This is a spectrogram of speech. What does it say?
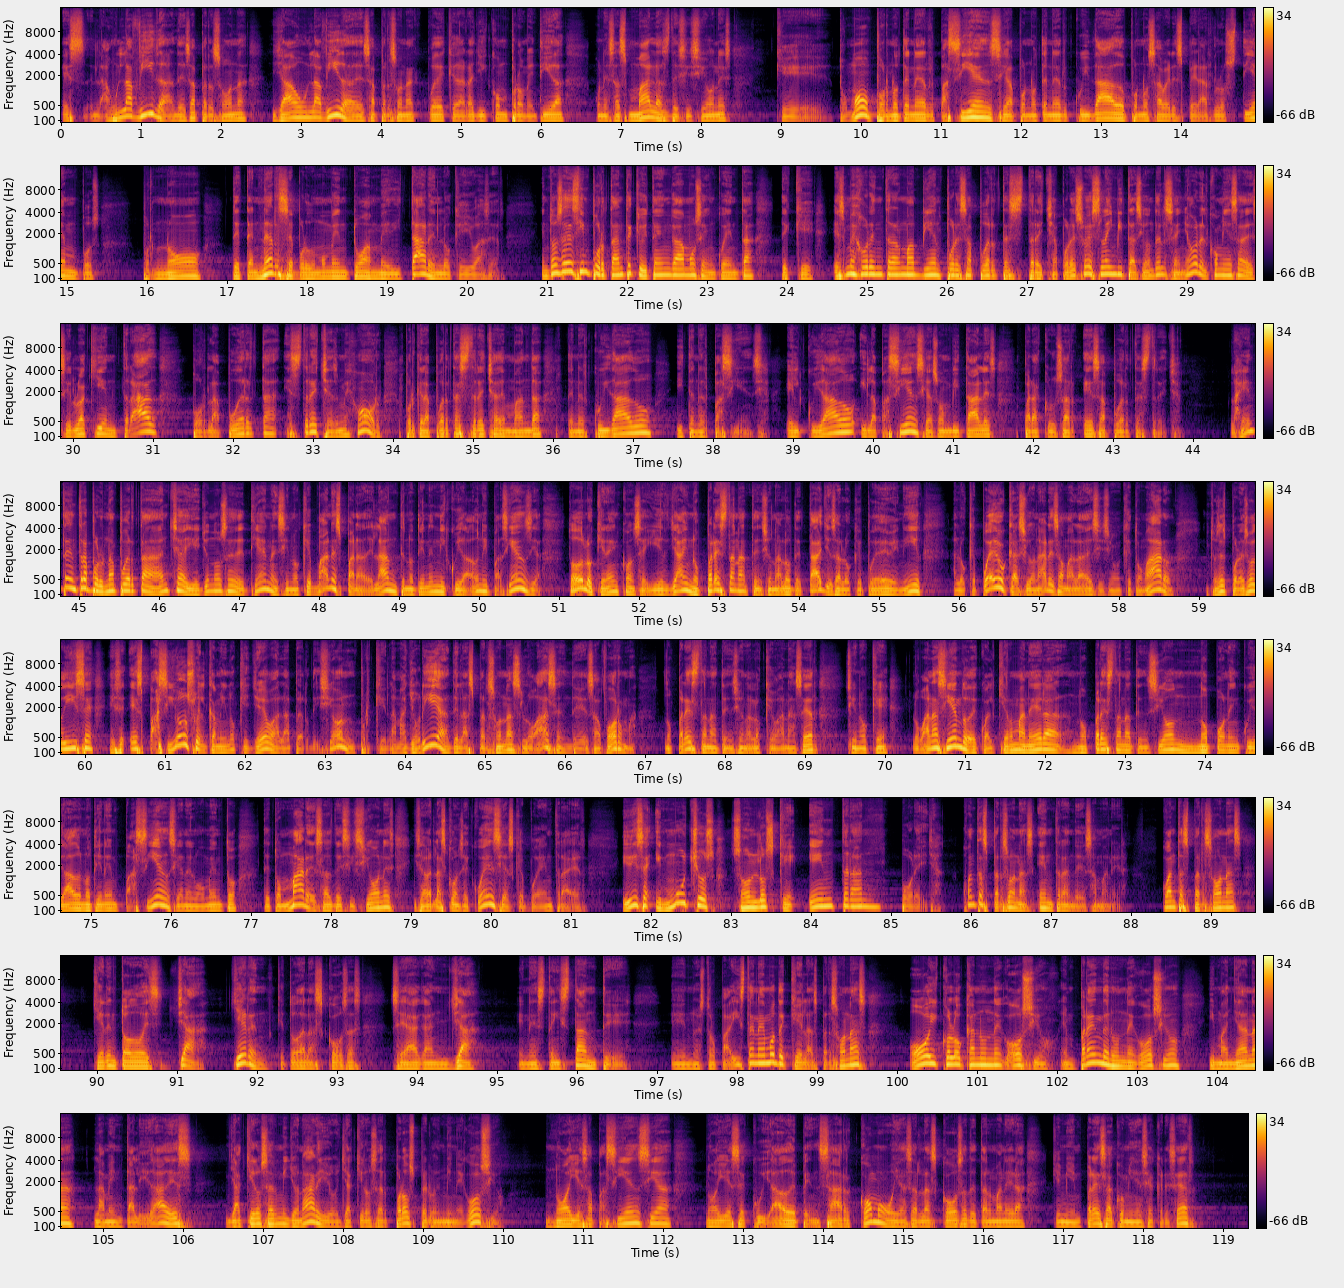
es aún la vida de esa persona, ya aún la vida de esa persona puede quedar allí comprometida con esas malas decisiones que tomó por no tener paciencia, por no tener cuidado, por no saber esperar los tiempos, por no detenerse por un momento a meditar en lo que iba a hacer. Entonces es importante que hoy tengamos en cuenta de que es mejor entrar más bien por esa puerta estrecha. Por eso es la invitación del Señor. Él comienza a decirlo aquí, entrad por la puerta estrecha. Es mejor, porque la puerta estrecha demanda tener cuidado y tener paciencia. El cuidado y la paciencia son vitales para cruzar esa puerta estrecha. La gente entra por una puerta ancha y ellos no se detienen, sino que van es para adelante, no tienen ni cuidado ni paciencia. Todo lo quieren conseguir ya y no prestan atención a los detalles, a lo que puede venir, a lo que puede ocasionar esa mala decisión que tomaron. Entonces por eso dice, es espacioso el camino que lleva a la perdición, porque la mayoría de las personas lo hacen de esa forma. No prestan atención a lo que van a hacer, sino que lo van haciendo de cualquier manera, no prestan atención, no ponen cuidado, no tienen paciencia en el momento de tomar esas decisiones y saber las consecuencias que pueden traer. Y dice, y muchos son los que entran por ella. ¿Cuántas personas entran de esa manera? ¿Cuántas personas quieren todo es ya? Quieren que todas las cosas se hagan ya, en este instante. En nuestro país tenemos de que las personas Hoy colocan un negocio, emprenden un negocio y mañana la mentalidad es, ya quiero ser millonario, ya quiero ser próspero en mi negocio. No hay esa paciencia, no hay ese cuidado de pensar cómo voy a hacer las cosas de tal manera que mi empresa comience a crecer.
